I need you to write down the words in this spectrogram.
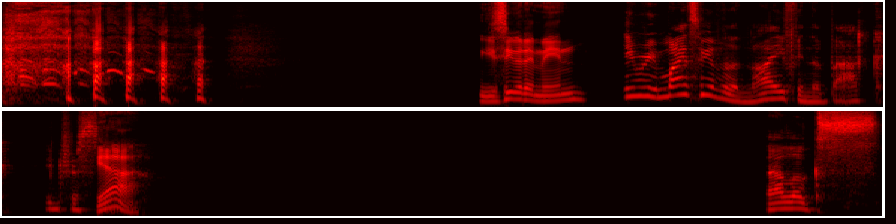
You see what I mean? it reminds me of the knife in the back. Interesting. Yeah. That looks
